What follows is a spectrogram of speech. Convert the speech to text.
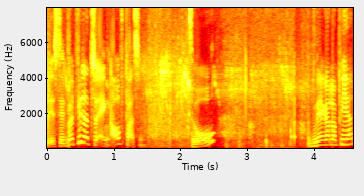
ist. Der wird wieder zu eng. Aufpassen. So. Mehr galoppieren.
